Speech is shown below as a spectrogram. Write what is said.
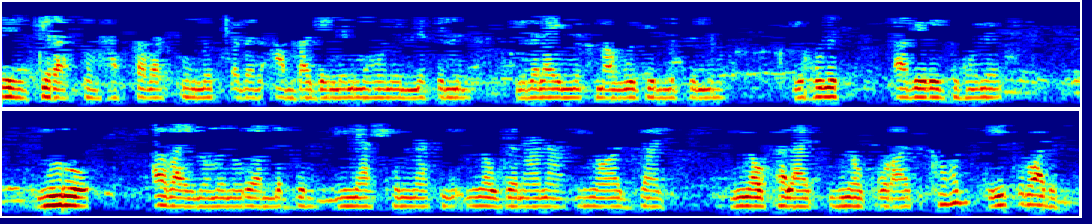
ንግግራቸውን፣ ሀሳባቸውን መቀበል። አምባገነን መሆን የለብንም። የበላይነት ማወጅ የለብንም። የሁለት አቬሬጅ የሆነ ኑሮ ጠባይ ነው መኖር ያለብን። እኛ አሸናፊ፣ እኛው ገናና፣ እኛው አዛዥ፣ እኛው ፈላጭ፣ እኛው ቆራጭ ከሆን ይህ ጥሩ አይደለም።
